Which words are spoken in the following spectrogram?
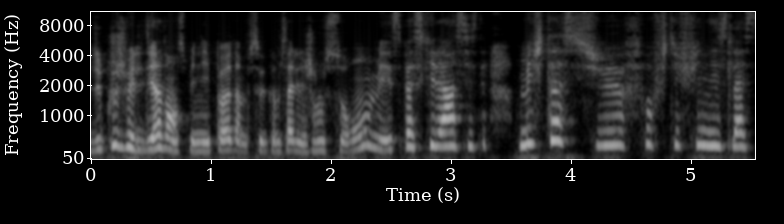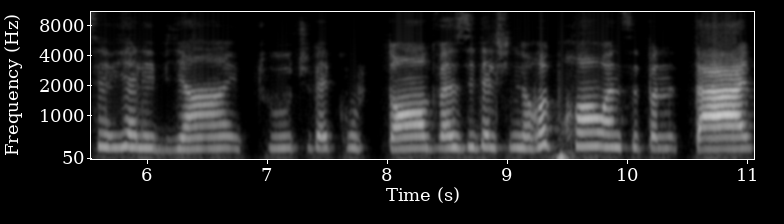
du coup, je vais le dire dans ce mini-pod, hein, parce que comme ça, les gens le sauront. Mais c'est parce qu'il a insisté. Mais je t'assure, faut que tu finisses la série, elle est bien et tout. Tu vas être contente. Vas-y, Delphine, reprends Once Upon a Time.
